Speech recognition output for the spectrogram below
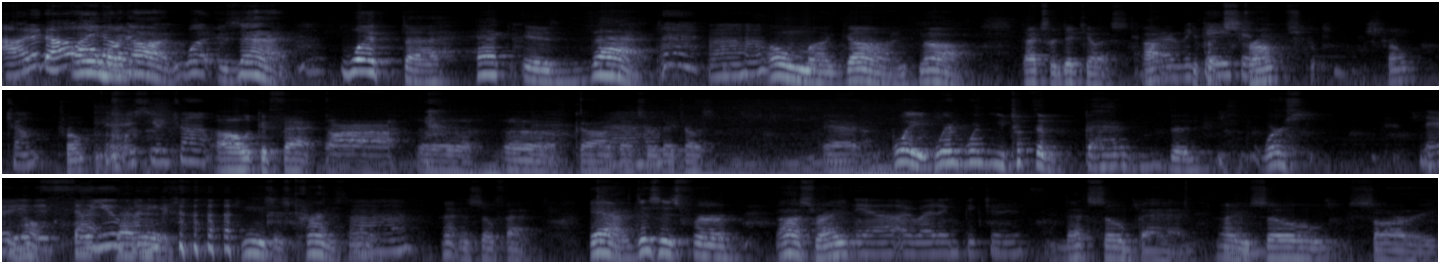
I don't know. Oh don't my know. god! What is that? What the heck is that? Uh-huh. Oh my god! No, that's ridiculous. Uh, you put strump, strump, Trump. trump. There's your Trump. Oh, look at that. Ah, uh, oh god, that's Uh-huh. ridiculous. Yeah, boy, where where you took the bad, the worst. There you fat Tell you, honey. is. Jesus Christ, that, uh-huh. that is so fat. Yeah, this is for us, right? Yeah, our wedding pictures. That's so bad. I am so sorry.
